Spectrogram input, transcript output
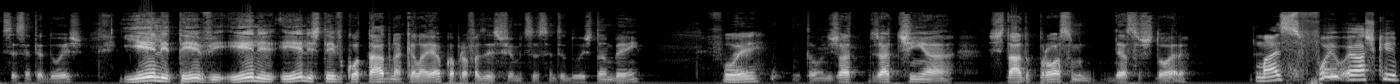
62. E ele teve, ele, ele esteve cotado naquela época para fazer esse filme de 62 também. Foi. Né? Então ele já, já tinha estado próximo dessa história. Mas foi, eu acho que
